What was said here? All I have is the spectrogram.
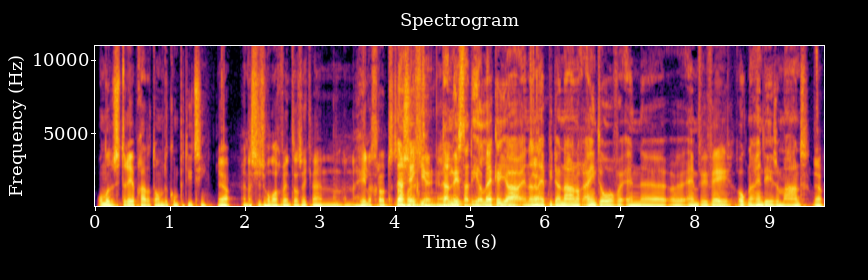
Onder de streep gaat het om de competitie. ja. En als je zondag wint, dan zet je een, een hele grote Dan, stap je, richting, dan eh, is dat heel lekker, ja. En dan Ja. heb je daarna nog Eindhoven en eh, eh, MVV. Ook nog in deze maand. Ja.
